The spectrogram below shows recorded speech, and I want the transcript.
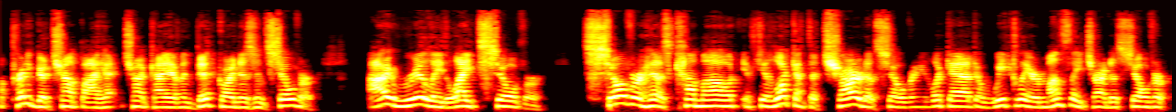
a pretty good chunk I, ha- chunk I have in Bitcoin is in silver. I really like silver. Silver has come out. If you look at the chart of silver, you look at a weekly or monthly chart of silver,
